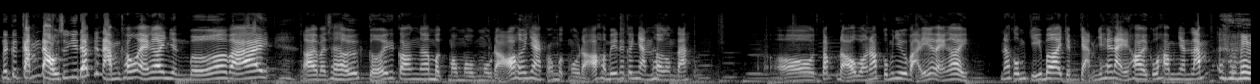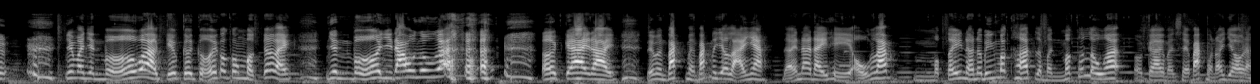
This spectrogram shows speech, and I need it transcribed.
nó cứ cắm đầu xuống dưới đất nó nằm không các bạn ơi nhìn bựa vậy rồi mình sẽ thử cưỡi cái con ờ, mực màu màu màu đỏ thử nha con mực màu đỏ không biết nó có nhanh hơn không ta? Ồ, tốc độ bọn nó cũng như vậy các bạn ơi. Nó cũng chỉ bơi chậm chậm như thế này thôi Cũng không nhanh lắm. Nhưng mà nhìn bựa quá Kiểu cười cười có con mực các bạn. Nhìn bựa gì đâu luôn á. Ok rồi Để mình bắt mình bắt nó vô lại nha. Để nó đây thì ổn lắm. Một tí nữa nó biến mất hết là mình mất hết luôn á. Ok mình sẽ bắt mà nó vô nè.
